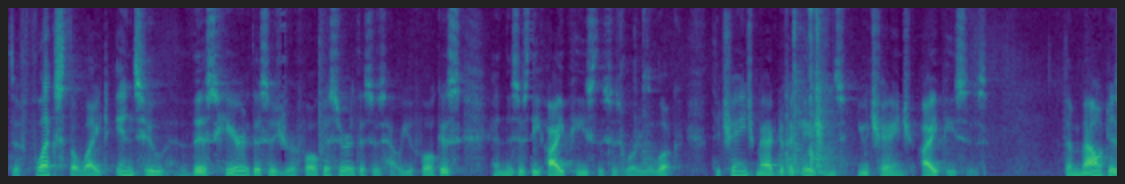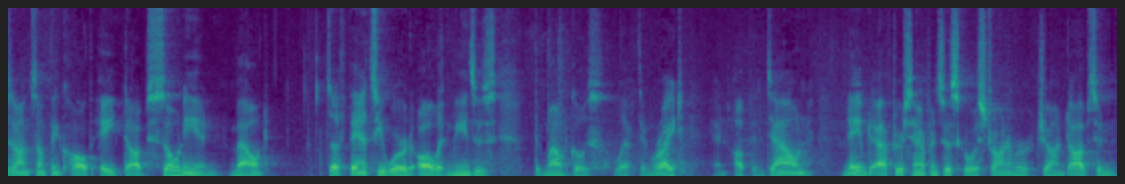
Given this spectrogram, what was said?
Deflects the light into this here. This is your focuser. This is how you focus. And this is the eyepiece. This is where you look. To change magnifications, you change eyepieces. The mount is on something called a Dobsonian mount. It's a fancy word. All it means is the mount goes left and right and up and down, named after San Francisco astronomer John Dobson,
